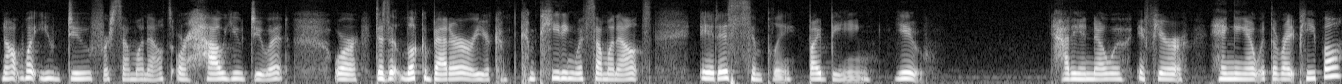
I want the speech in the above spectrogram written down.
not what you do for someone else or how you do it or does it look better or you're com- competing with someone else. It is simply by being you. How do you know if you're hanging out with the right people?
